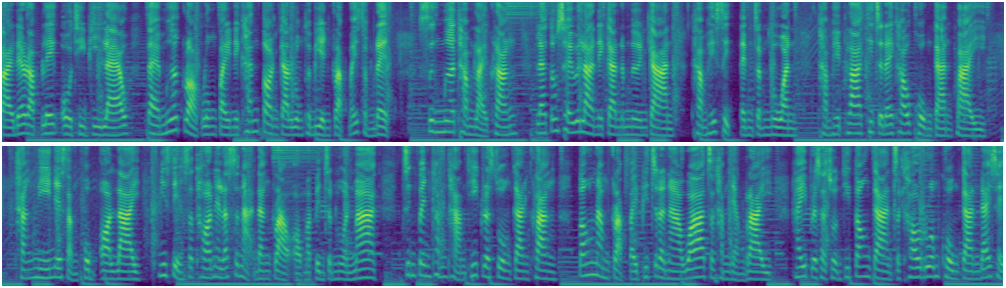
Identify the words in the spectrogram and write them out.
รายได้รับเลข OTP แล้ว แต่เมื่อกรอกลงไปในขั้นตอนการลงทะเบียนกลับไม่สำเร็จ ซึ่งเมื่อทำหลายครั้ง และต้องใช้เวลาในการดำเนินการทำให้สิทธิ์เต็มจำนวนทำให้พลาดที่จะได้เข้าโครงการไป ทั้งนี้ในสังคมออนไลน์ มีเสียงสะท้อนในลักษณะดังกล่าวออกมาเป็นจำนวนมาก จึงเป็นคำถามที่กระทรวงการคลัง ต้องนำกลับไปพิจารณาว่าจะทำอย่างไร ให้ประชาชนที่ต้องการจะเข้าร่วมโครงการได้ใช้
